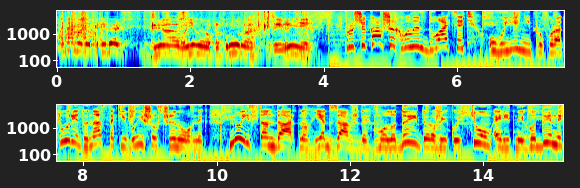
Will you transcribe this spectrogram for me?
А нам надо передать для военного прокурора заявление Прочекавши хвилин 20, у воєнній прокуратурі до нас таки вийшов чиновник. Ну і стандартно, як завжди, молодий, дорогий костюм, елітний годинник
